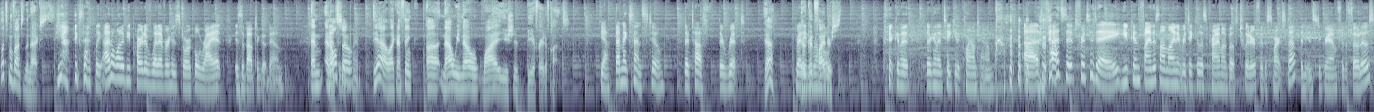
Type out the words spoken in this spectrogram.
let's move on to the next. Yeah, exactly. I don't want to be part of whatever historical riot is about to go down. And and That's also, yeah, like I think uh, now we know why you should be afraid of clowns. Yeah, that makes sense too. They're tough. They're ripped. Yeah, Ready they're good rumble. fighters. They're gonna they're gonna take you to Clown Town. uh, that's it for today. You can find us online at Ridiculous Crime on both Twitter for the smart stuff and Instagram for the photos.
